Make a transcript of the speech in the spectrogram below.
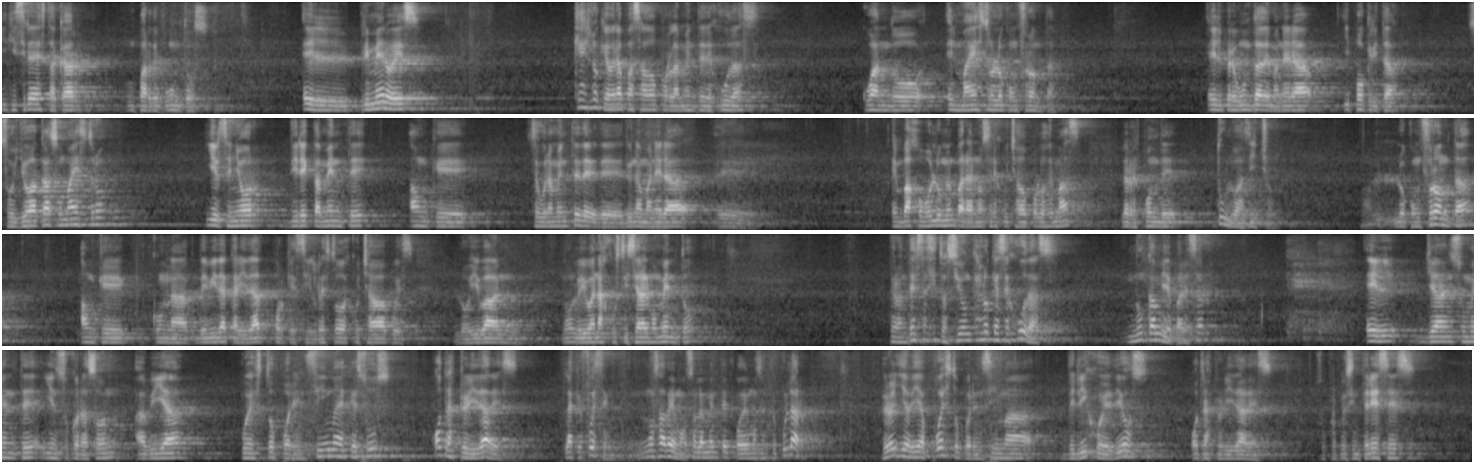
y quisiera destacar un par de puntos. El primero es, ¿qué es lo que habrá pasado por la mente de Judas cuando el maestro lo confronta. Él pregunta de manera hipócrita, ¿soy yo acaso maestro? Y el Señor directamente, aunque seguramente de, una manera eh, en bajo volumen para no ser escuchado por los demás, le responde, tú lo has dicho. Lo confronta, aunque con la debida caridad, porque si el resto escuchaba, pues lo iban, ¿no? lo iban a justiciar al momento. Pero ante esta situación, ¿qué es lo que hace Judas? No cambia de parecer. Él ya en su mente y en su corazón había puesto por encima de Jesús otras prioridades, la que fuesen, no sabemos, solamente podemos especular. Pero él ya había puesto por encima del Hijo de Dios otras prioridades, sus propios intereses,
